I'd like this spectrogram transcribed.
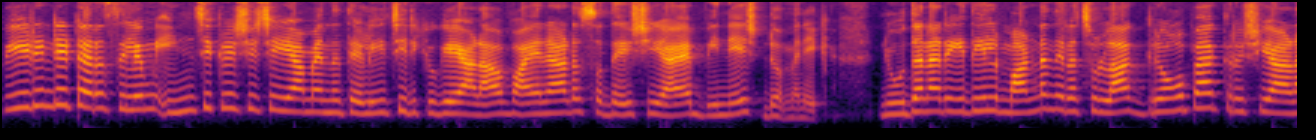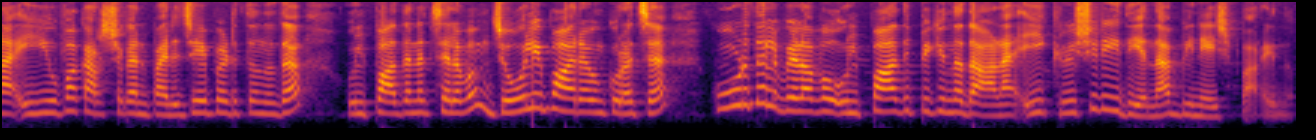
വീടിന്റെ ടെറസിലും ഇഞ്ചി കൃഷി ചെയ്യാമെന്ന് തെളിയിച്ചിരിക്കുകയാണ് വയനാട് സ്വദേശിയായ ബിനേഷ് ഡൊമിനിക്. നൂതന രീതിയിൽ മണ്ണ് നിറച്ചുള്ള ഗ്രോ ബാഗ് കൃഷിയാണ് ഈ യുവ കർഷകൻ പരിചയപ്പെടുത്തുന്നത്. ഉൽപാദന ചെലവും ജോലിഭാരവും കുറച്ച് കൂടുതൽ വിളവ് ഉൽപ്പാദിപ്പിക്കുന്നതാണ് ഈ കൃഷിരീതിയെന്ന് ബിനേഷ് പറയുന്നു.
